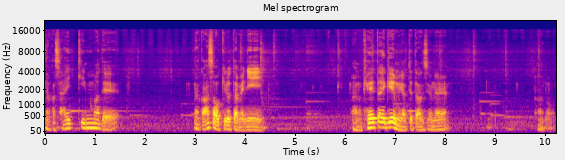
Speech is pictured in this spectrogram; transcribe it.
なんか最近までなんか朝起きるためにあの携帯ゲームやってたんですよね。あの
